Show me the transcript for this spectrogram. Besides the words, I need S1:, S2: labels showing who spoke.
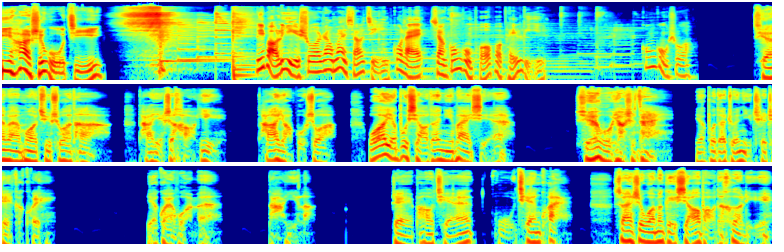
S1: 第二十五集。
S2: 李宝莉说：“让万小锦过来向公公婆婆赔礼。”公公说：“
S3: 千万莫去说他，他也是好意。他要不说，我也不晓得你卖血。学武要是在，也不得准你吃这个亏。也怪我们大意了。这包钱五千块。”算是我们给小宝的贺礼，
